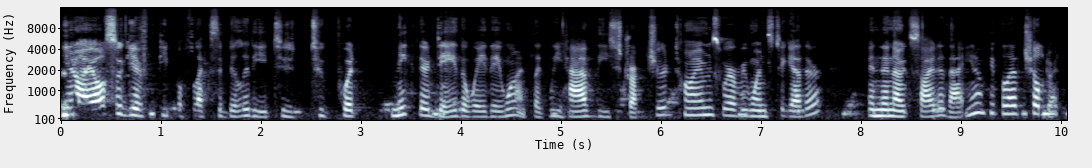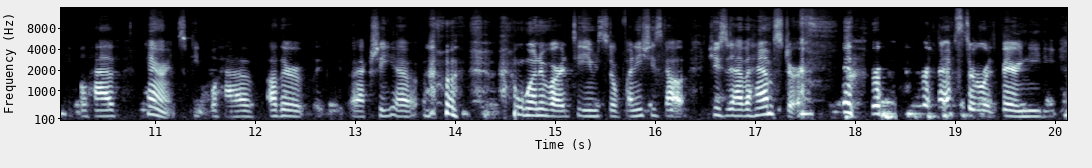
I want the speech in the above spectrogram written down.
know, I also give people flexibility to to put make their day the way they want. Like we have these structured times where everyone's together. And then outside of that, you know, people have children, people have parents, people have other, actually, uh, one of our teams, so funny, she's got, she used to have a hamster. her, her, hamster was very needy.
